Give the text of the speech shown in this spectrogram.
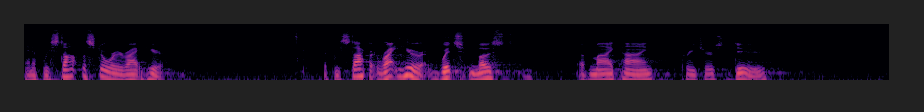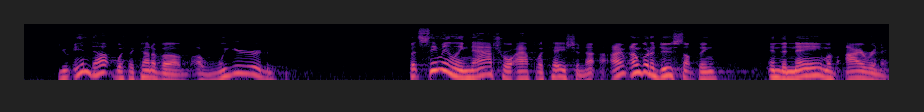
And if we stop the story right here, if we stop it right here, which most of my kind preachers do, you end up with a kind of a, a weird but seemingly natural application. I, am going to do something in the name of irony.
